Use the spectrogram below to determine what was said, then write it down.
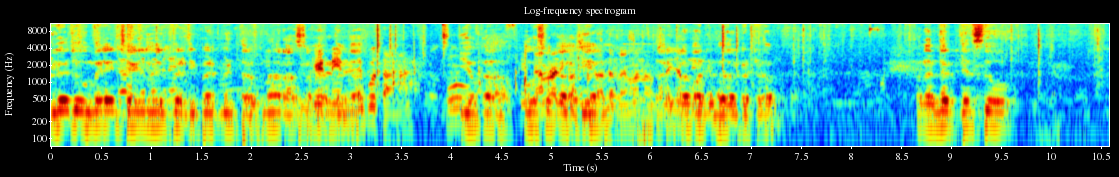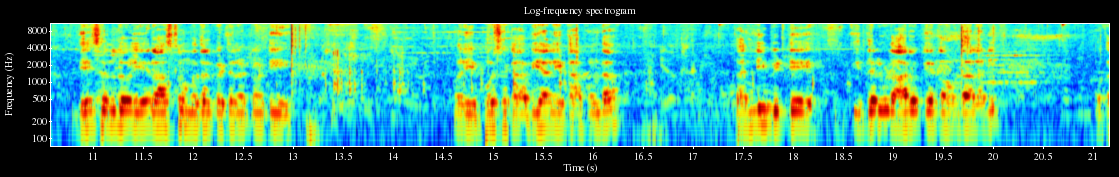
ఈరోజు women and child welfare department తరఫున రాష్ట్ర ఈ యొక్క పోషక అభియాన్ కార్యక్రమాన్ని మొదలుపెట్టడం. మనందరికి తెలుసు దేశంలో ఏ రాష్ట్రం మొదలుపెట్టినటువంటి మరి పోషక అభియానే కాకుండా తల్లి బిడ్డే ఇద్దరు కూడా ఆరోగ్యంగా ఉండాలని ఒక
